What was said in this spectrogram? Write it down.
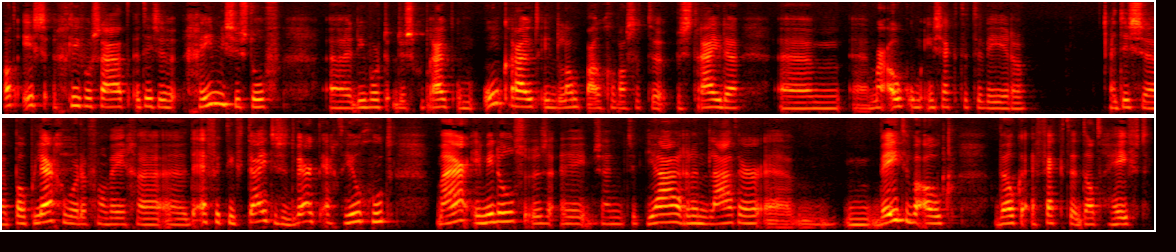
wat is glyfosaat? Het is een chemische stof uh, die wordt dus gebruikt om onkruid in de landbouwgewassen te bestrijden, um, uh, maar ook om insecten te weren. Het is uh, populair geworden vanwege de effectiviteit, dus het werkt echt heel goed. Maar inmiddels, we zijn natuurlijk jaren later, weten we ook welke effecten dat heeft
